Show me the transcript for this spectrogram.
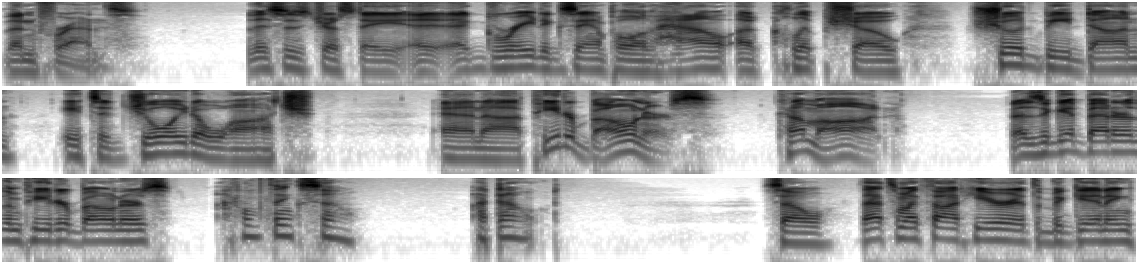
than Friends. This is just a, a great example of how a clip show should be done. It's a joy to watch. And uh, Peter Bonerz, come on, does it get better than Peter Bonerz? I don't think so. I don't. So that's my thought here at the beginning.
